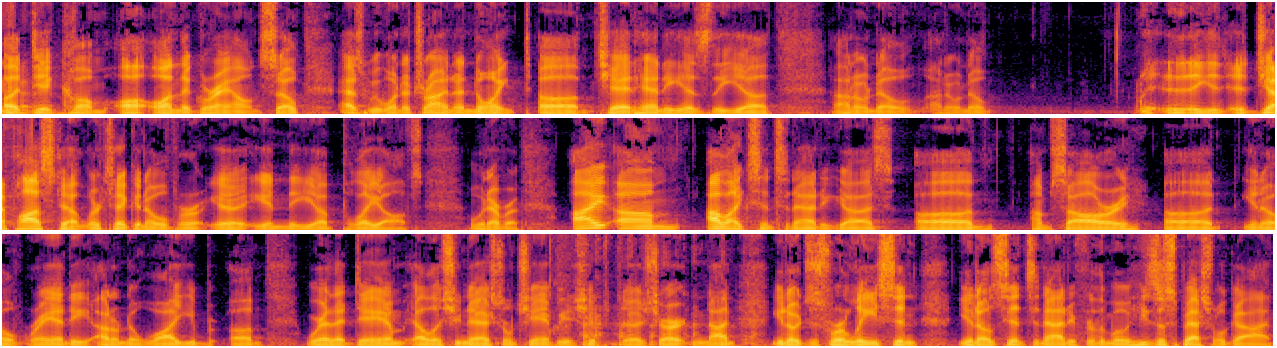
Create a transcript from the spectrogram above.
uh, did come uh, on the ground. So as we want to try and anoint uh, Chad Henne as the, uh, I don't know, I don't know, uh, uh, Jeff Hostetler taking over in the playoffs, whatever. I um I like Cincinnati guys. Um, I'm sorry, uh, you know, Randy. I don't know why you uh, wear that damn LSU national championship uh, shirt and not, you know, just releasing, you know, Cincinnati for the moon. He's a special guy.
